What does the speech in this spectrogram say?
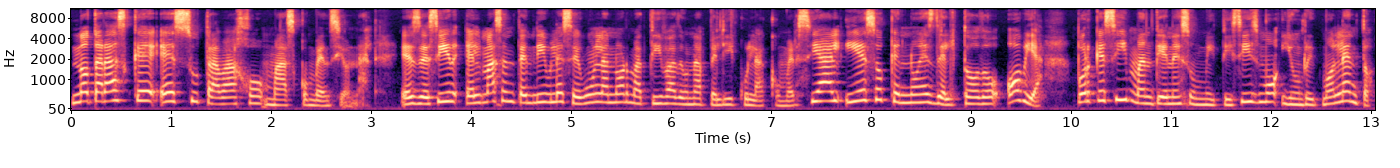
notarás que es su trabajo más convencional, es decir, el más entendible según la normativa de una película comercial y eso que no es del todo obvia, porque sí mantiene su miticismo y un ritmo lento.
